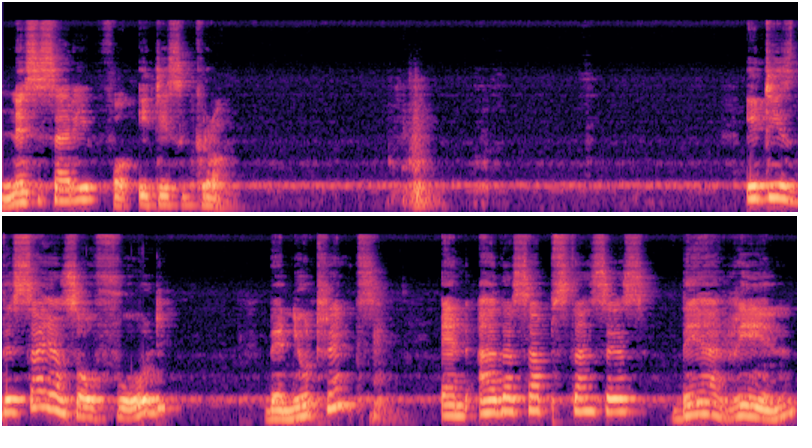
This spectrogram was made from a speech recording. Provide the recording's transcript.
necessary for its growth. It is the science of food, the nutrients, and other substances therein,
